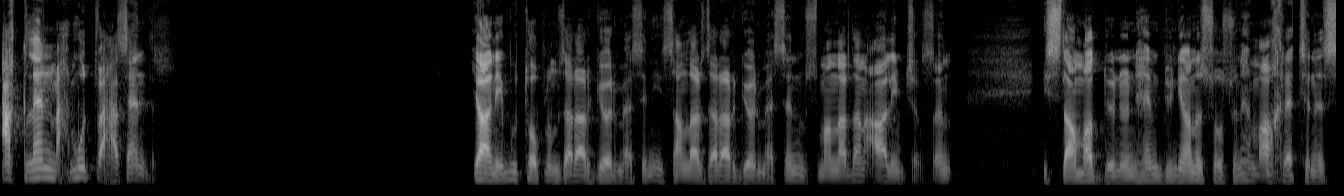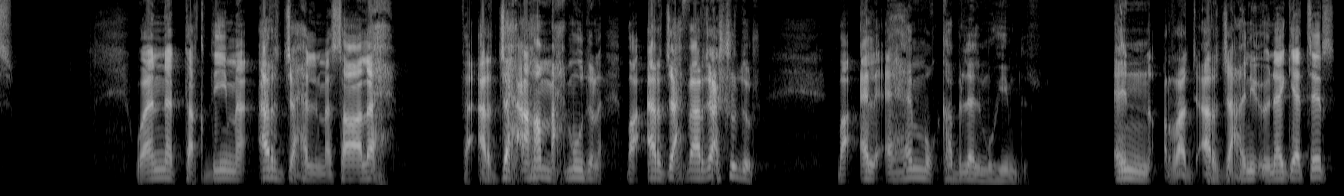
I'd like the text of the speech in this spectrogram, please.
aklen mahmud ve hasendir. Yani bu toplum zarar görmesin, insanlar zarar görmesin, Müslümanlardan alim çıksın. İslam'a dönün hem dünyanız olsun hem ahiretiniz. Ve enne takdime ercehel mesalih fe ercehaha mahmudun. Bak erceh ve erceh şudur. Bak el ehemmu kablel muhimdir. En ercehini öne getir,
